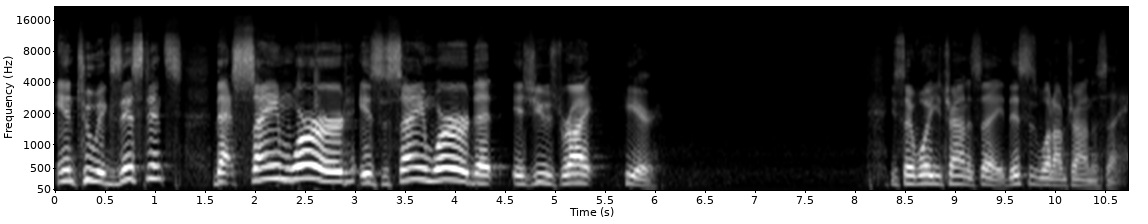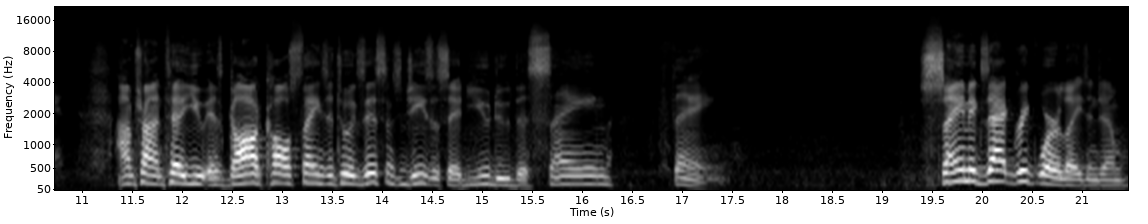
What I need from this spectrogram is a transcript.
into existence that same word is the same word that is used right here. You say, What are you trying to say? This is what I'm trying to say. I'm trying to tell you, as God calls things into existence, Jesus said, You do the same thing. Same exact Greek word, ladies and gentlemen.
